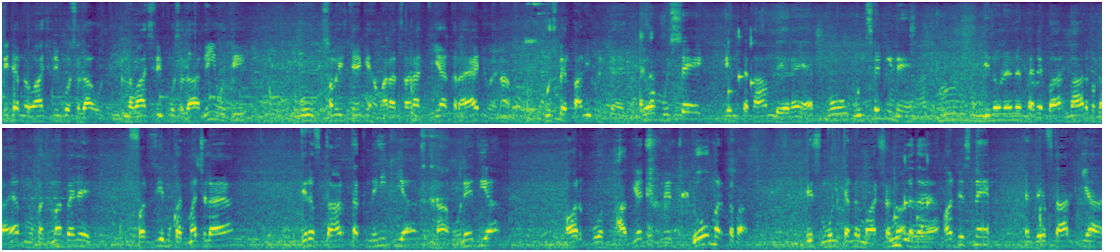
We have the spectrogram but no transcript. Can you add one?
کہ جب نواز شریف کو سزا ہوتی۔ نواز شریف کو سزا نہیں ہوتی۔ وہ سمجھتے ہیں کہ ہمارا سارا کیا کرایا جو ہے نا، اس پہ پانی پھر جائے گا۔ جو مجھ سے انتقام لے رہے ہیں، وہ ان سے بھی لیں جنہوں نے پہلے بار بار بگایا، مقدمہ پہلے فرضی مقدمہ چلایا، گرفتار تک نہیں کیا، نہ ہونے دیا۔ اور وہ بھاگیا جس نے دو مرتبہ اس ملک کے اندر مارشل لا لگایا۔ اور جس نے گرفتار کیا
